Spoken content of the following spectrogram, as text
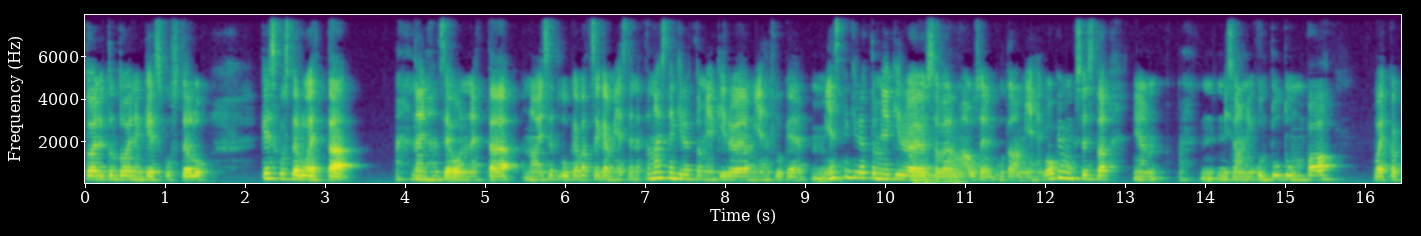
toi nyt on toinen keskustelu, keskustelu että näinhän se on, että naiset lukevat sekä miesten että naisten kirjoittamia kirjoja ja miehet lukee miesten kirjoittamia kirjoja, joissa varmaan usein puhutaan miehen kokemuksesta, niin, on, niin se on niin kuin tutumpaa, vaikka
